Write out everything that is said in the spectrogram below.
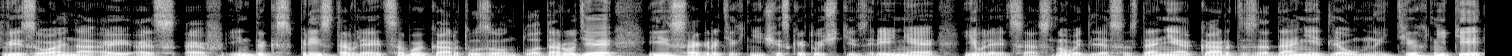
Визуально ASF-индекс представляет собой карту зон плодородия и с агротехнической точки зрения является основой для создания карт заданий для умной техники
